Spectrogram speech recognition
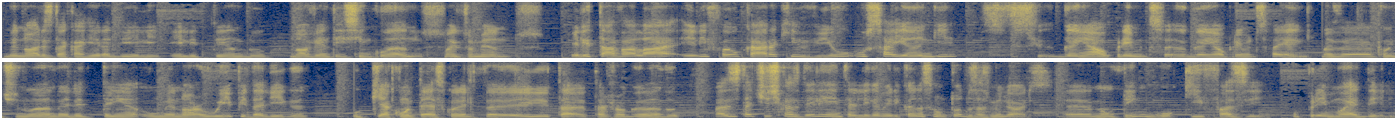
menores da carreira dele, ele tendo 95 anos, mais ou menos. Ele tava lá, ele foi o cara que viu o Sayang ganhar o prêmio ganhar o prêmio de Sayang. Mas é, continuando, ele tem o menor whip da liga, o que acontece quando ele tá, ele tá, tá jogando. As estatísticas dele entre a Liga Americana são todas as melhores. É, não tem o que fazer. O prêmio é dele.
